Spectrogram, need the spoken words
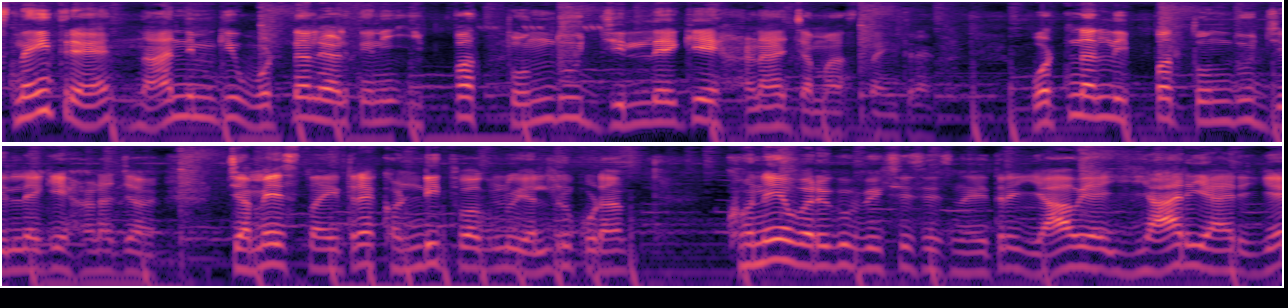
ಸ್ನೇಹಿತರೆ, ನಾನು ನಿಮಗೆ ಒಟ್ಟಿನಲ್ಲಿ ಹೇಳ್ತೀನಿ, ಇಪ್ಪತ್ತೊಂದು ಜಿಲ್ಲೆಗೆ ಹಣ ಜಮಾ ಸ್ನೇಹಿತರೆ. ಒಟ್ಟಿನಲ್ಲಿ ಇಪ್ಪತ್ತೊಂದು ಜಿಲ್ಲೆಗೆ ಹಣ ಜ, ಜಮೆ ಸ್ನೇಹಿತರೆ, ಖಂಡಿತವಾಗ್ಲೂ ಎಲ್ಲರೂ ಕೂಡ ಕೊನೆಯವರೆಗೂ ವೀಕ್ಷಿಸಿ ಸ್ನೇಹಿತರೆ, ಯಾವ ಯಾರ್ಯಾರಿಗೆ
